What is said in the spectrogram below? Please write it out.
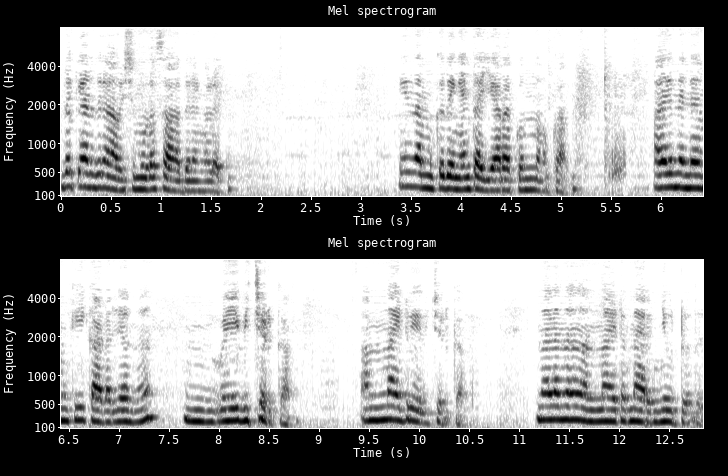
ഇതൊക്കെയാണ് ഇതിന് ആവശ്യമുള്ള സാധനങ്ങൾ ഇനി നമുക്കിത് എങ്ങനെ തയ്യാറാക്കുമെന്ന് നോക്കാം. ആദ്യം തന്നെ നമുക്ക് ഈ കടല ഒന്ന് വേവിച്ചെടുക്കാം. നന്നായിട്ട് വേവിച്ചെടുക്കാം. എന്നാലൊന്ന് നന്നായിട്ടൊന്ന് അരഞ്ഞു കിട്ടും അത്.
